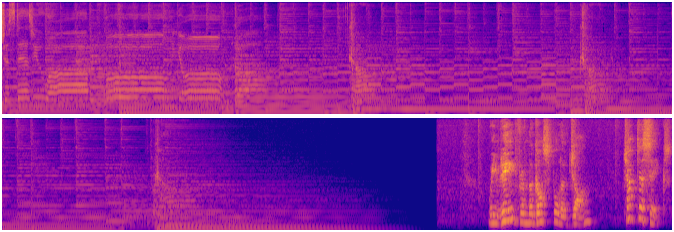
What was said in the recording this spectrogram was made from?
just as you are before your God. Come. Come. Come. We read from the Gospel of John, chapter 6,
